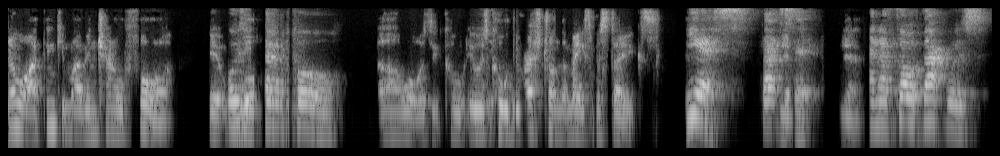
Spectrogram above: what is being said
you know what? I think it might have been Channel Four. It was, was it Channel Four. Oh, what was it called? It was called The Restaurant That Makes Mistakes. Yes, that's yeah. it. Yeah. And I thought that was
